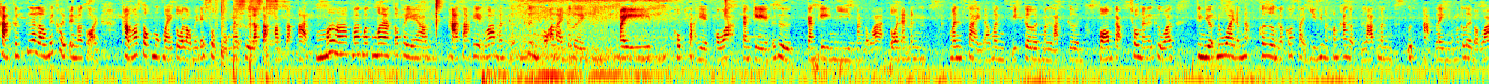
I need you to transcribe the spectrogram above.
ขาคือเกลือเราไม่เคยเป็นมาก่อนถามว่าซกมกไหมตัวเราไม่ได้ซกมกนะคือรักษาความสะอาดมากมากมากมากก็พยายามหาสาเหตุว่ามันเกิดขึ้นเพราะอะไรก็เลยไปพบสาเหตุ เพราะว่ากางเกงก็คือกางเกงยีนมันแบบว่าตัวนั้นมันมันใส่แล้วมันฟิตเกินมันรัดเกิน พร้อมกับช่วงนั้นก็คือว่า กินเยอะด้วยน้ำหนักเพิ่ม แล้วก็ใส่ยีนที่มันค่อนข้างแบบรัดมันอึดอัดอะไรเงี้ยมันก็เลยแบบว่า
